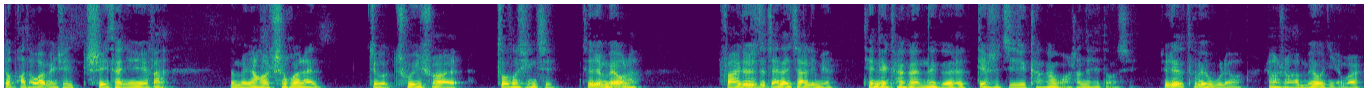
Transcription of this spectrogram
都跑到外面去吃一餐年夜饭，那么然后吃回来就初一初二走走亲戚，这就没有了，反而就是宅在家里面，天天看看那个电视机，看看网上那些东西，就觉得特别无聊，然后说啊没有年味儿，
